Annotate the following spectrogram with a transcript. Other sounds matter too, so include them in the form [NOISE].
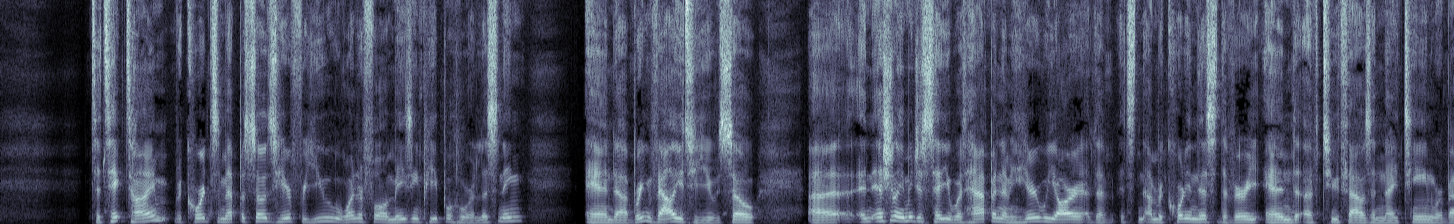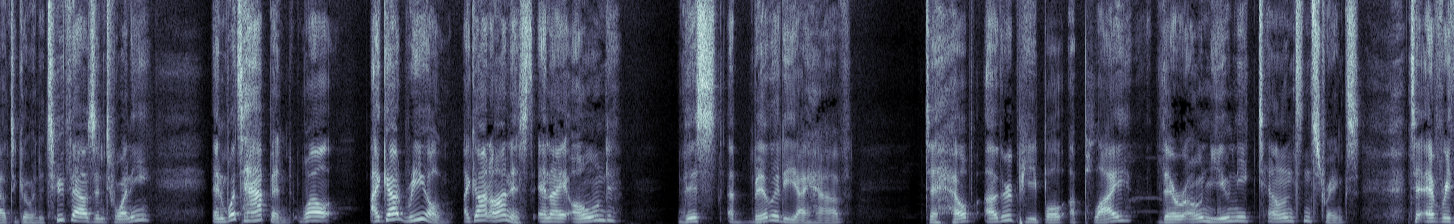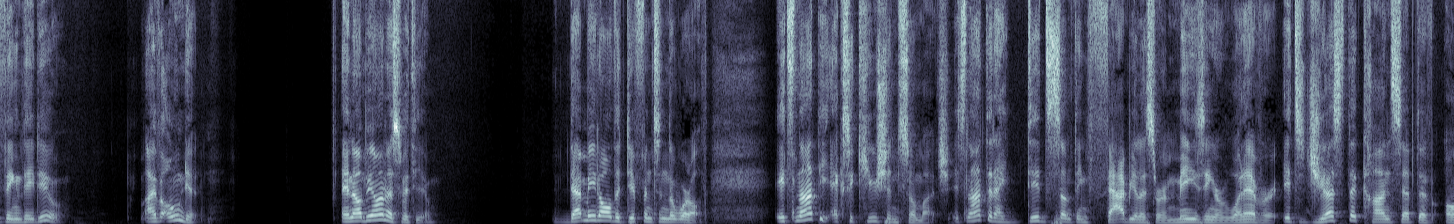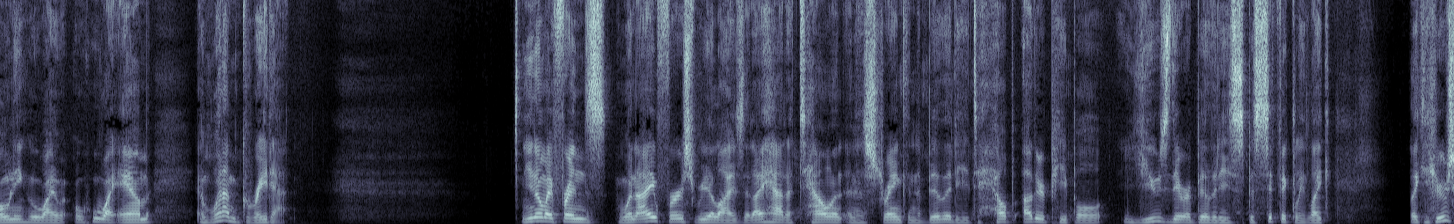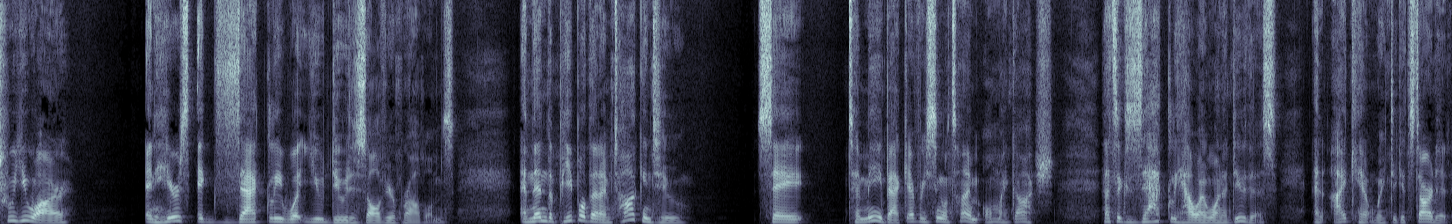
to take time, record some episodes here for you, wonderful, amazing people who are listening, and uh, bring value to you. So, uh, initially, let me just tell you what happened. I mean, here we are. At the, it's, I'm recording this at the very end of 2019. We're about to go into 2020. And what's happened? Well, I got real, I got honest, and I owned this ability I have to help other people apply their own unique talents and strengths to everything they do. I've owned it. And I'll be honest with you, that made all the difference in the world. It's not the execution so much. It's not that I did something fabulous or amazing or whatever. It's just the concept of owning who I who I am and what I'm great at. You know, my friends, when I first realized that I had a talent and a strength and ability to help other people use their abilities specifically, like, like here's who you are, and here's exactly what you do to solve your problems. And then the people that I'm talking to say to me back every single time, oh my gosh, that's exactly how I want to do this. And I can't wait to get started.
